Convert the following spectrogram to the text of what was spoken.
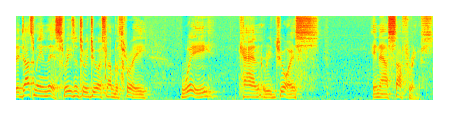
But it does mean this reason to rejoice, number three, we can rejoice in our sufferings.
